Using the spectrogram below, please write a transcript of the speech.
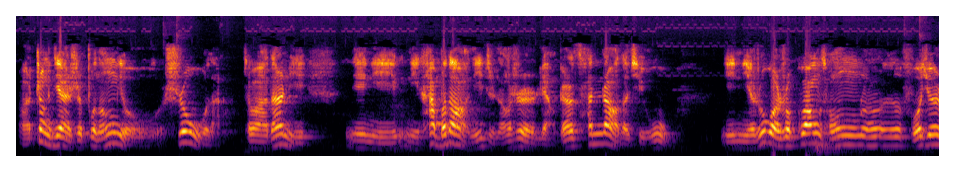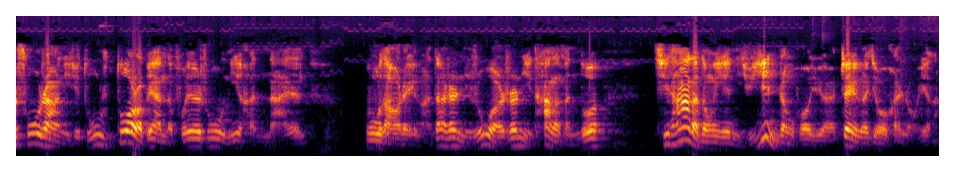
啊。正见是不能有失误的，是吧？但是你你你你看不到，你只能是两边参照的去悟。你你如果说光从佛学书上你去读多少遍的佛学书，你很难悟到这个。但是你如果是你看了很多其他的东西，你去印证佛学，这个就很容易了。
